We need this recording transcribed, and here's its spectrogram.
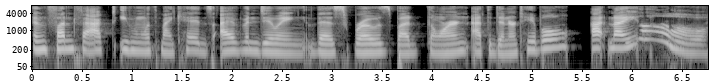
And fun fact, even with my kids, I've been doing this rosebud thorn at the dinner table at night. Oh,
